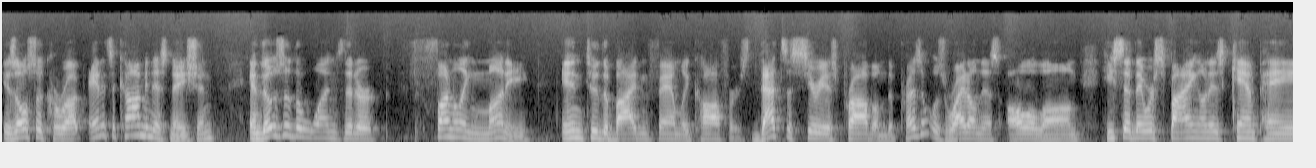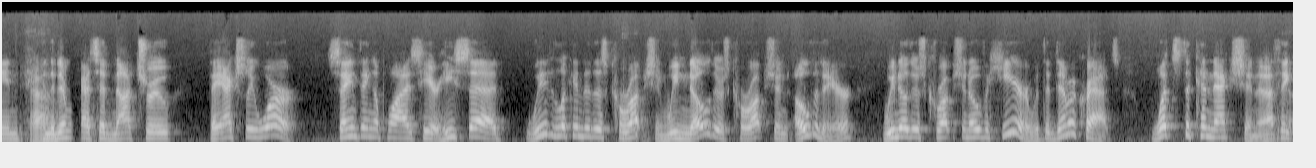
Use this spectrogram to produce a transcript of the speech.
is also corrupt and it's a communist nation. And those are the ones that are funneling money into the Biden family coffers. That's a serious problem. The president was right on this all along. He said they were spying on his campaign, yeah. and the Democrats said not true. They actually were. Same thing applies here. He said, we need to look into this corruption. We know there's corruption over there. We know there's corruption over here with the Democrats. What's the connection? And I think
